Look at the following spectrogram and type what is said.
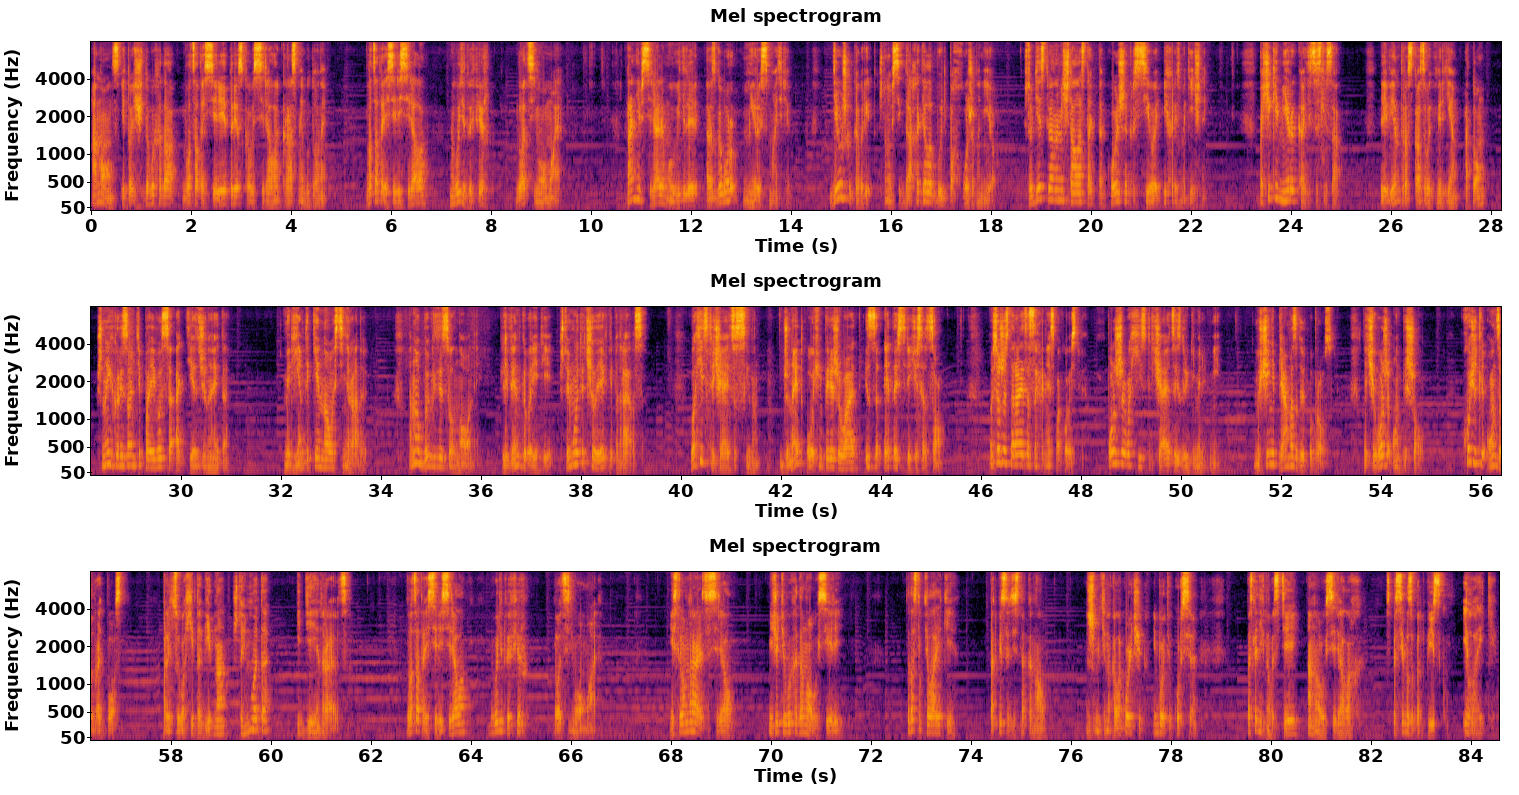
Анонс и до выхода 20 серии турецкого сериала «Красные бутоны». 20 серия сериала выйдет в эфир 27 мая. Ранее в сериале мы увидели разговор Миры с матерью. Девушка говорит, что она всегда хотела быть похожа на нее, что в детстве она мечтала стать такой же красивой и харизматичной. По щеке Миры катится слеза. Левент рассказывает Мирьем о том, что на их горизонте появился отец Джунайда. Мирьем такие новости не радуют. Она выглядит взволнованной. Левент говорит ей, что ему этот человек не понравился. Вахид встречается с сыном. Джунайд очень переживает из-за этой встречи с отцом. Но все же старается сохранять спокойствие. Позже Вахид встречается и с другими людьми. Мужчине прямо задают вопрос, для чего же он пришел. Хочет ли он забрать пост? По лицу Вахита видно, что ему эта идея нравится. 20 серия сериала выйдет в эфир 27 мая. Если вам нравится сериал и ждете выхода новых серий, тогда ставьте лайки, подписывайтесь на канал, жмите на колокольчик и будете в курсе последних новостей о новых сериалах. Спасибо за подписку и лайки.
